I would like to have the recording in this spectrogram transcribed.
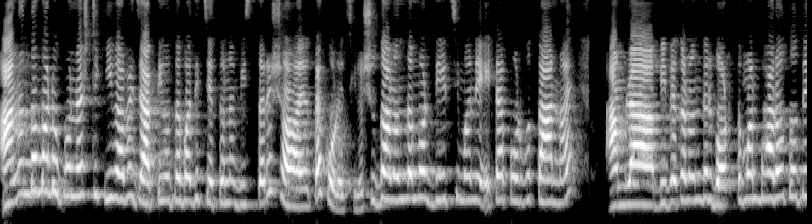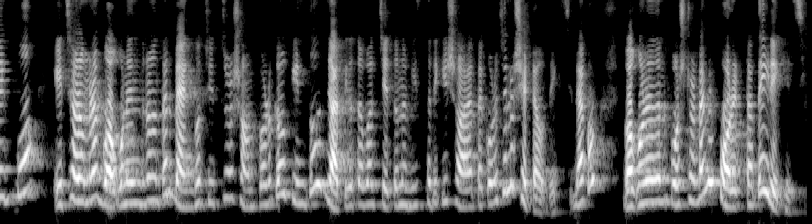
আনন্দমঠ উপন্যাসটি কীভাবে জাতীয়তাবাদী চেতনা বিস্তারে সহায়তা করেছিল? শুধু আনন্দমঠ দিয়েছি মানে এটা পড়ব তা নয়। আমরা বিবেকানন্দের বর্তমান ভারতও দেখব। এছাড়া আমরা গগনেন্দ্রনাথের ব্যঙ্গচিত্র সম্পর্কেও কিন্তু জাতীয়তাবাদ, চেতনা বিস্তারে কি সহায়তা করেছিল সেটাও দেখছি। দেখো গগনেন্দ্রের প্রশ্নটা আমি পরেরটাতেই রেখেছি।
